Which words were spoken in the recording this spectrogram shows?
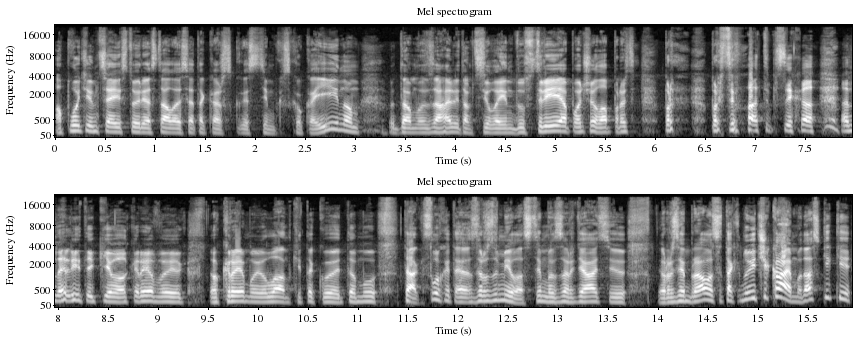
А потім ця історія сталася така ж з, цим з кокаїном. Там взагалі там ціла індустрія почала працювати психоаналітиків окремої, окремої ланки такої. Тому так, слухайте, зрозуміло, з цим з радіацією розібралися. Так, ну і чекаємо, да? скільки,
